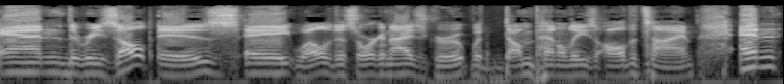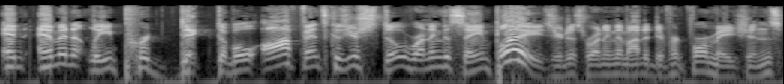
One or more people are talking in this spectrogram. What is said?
and the result is a well disorganized group with dumb penalties all the time and an eminently predictable offense because you're still running the same plays, you're just running them out of different formations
